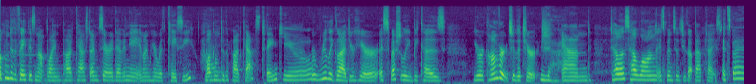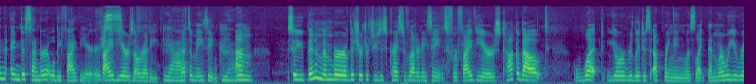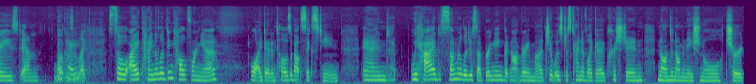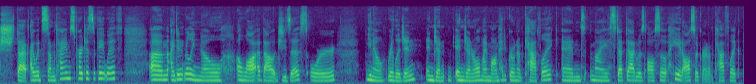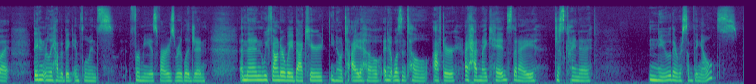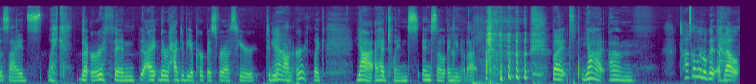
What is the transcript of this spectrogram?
Welcome to the Faith is Not Blind podcast. I'm Sarah Devonier and I'm here with Casey. Hi. Welcome to the podcast. Thank you. We're really glad you're here, especially because you're a convert to the church. Yeah. And tell us how long it's been since you got baptized. It's been in December, it will be five years. Five years already. Yeah. That's amazing. Yeah. Um, so you've been a member of the Church of Jesus Christ of Latter day Saints for five years. Talk about what your religious upbringing was like then. Where were you raised and what was it like? So I kind of lived in California. Well, I did until I was about 16. And we had some religious upbringing, but not very much. It was just kind of like a Christian, non denominational church that I would sometimes participate with. Um, I didn't really know a lot about Jesus or, you know, religion in, gen- in general. My mom had grown up Catholic, and my stepdad was also, he had also grown up Catholic, but they didn't really have a big influence for me as far as religion. And then we found our way back here, you know, to Idaho. And it wasn't till after I had my kids that I just kind of knew there was something else besides like the earth and I there had to be a purpose for us here to be Yeah. on earth. Like yeah, I had twins and so and you know that. but yeah, um Talk a little bit about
